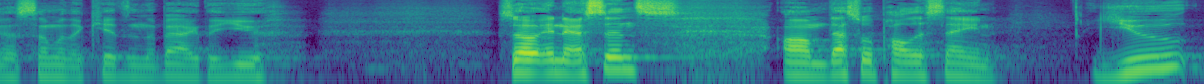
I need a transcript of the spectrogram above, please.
Because some of the kids in the back, the youth. So, in essence, um, that's what Paul is saying. You,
